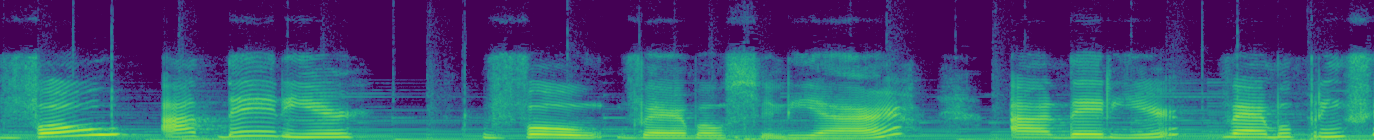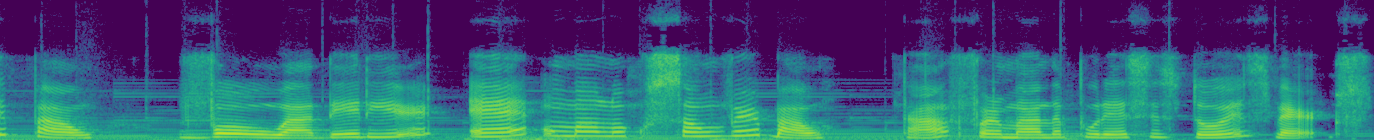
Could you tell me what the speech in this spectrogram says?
Vou aderir. Vou, verbo auxiliar. Aderir, verbo principal. Vou aderir é uma locução verbal, tá? Formada por esses dois verbos.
